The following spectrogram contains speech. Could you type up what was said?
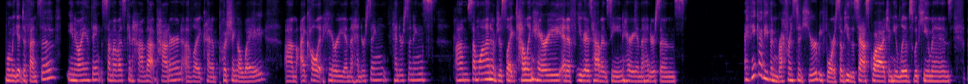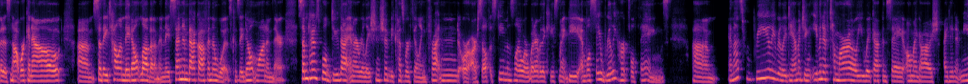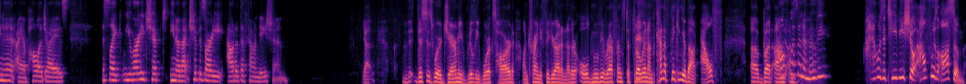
when we get defensive. You know i think some of us can have that pattern of like kind of pushing away. Um, i call it harry and the henderson hendersonings um, someone of just like telling harry. And if you guys haven't seen harry and the hendersons I think I've even referenced it here before. So he's a Sasquatch and he lives with humans, but it's not working out. Um, so they tell him they don't love him and they send him back off in the woods because they don't want him there. Sometimes we'll do that in our relationship because we're feeling threatened or our self esteem is low or whatever the case might be. And we'll say really hurtful things. Um, and that's really, really damaging. Even if tomorrow you wake up and say, oh my gosh, I didn't mean it, I apologize. It's like you've already chipped, you know, that chip is already out of the foundation. Yeah. Th- this is where Jeremy really works hard on trying to figure out another old movie reference to throw in. I'm kind of thinking about Alf, uh, but um, Alf wasn't a movie. I know it was a TV show. Alf was awesome,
